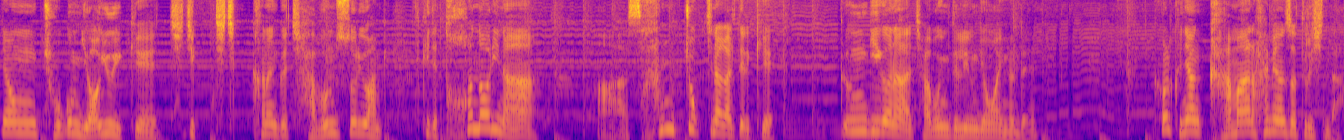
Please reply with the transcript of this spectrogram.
그냥 조금 여유 있게 지직지직하는 그 잡음 소리와 함께 특히 이제 터널이나 아, 산 쪽 지나갈 때 이렇게 끊기거나 잡음이 들리는 경우가 있는데 그걸 그냥 감안하면서 들으신다.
